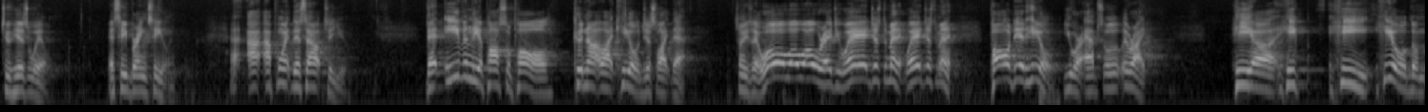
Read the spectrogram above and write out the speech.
to His will as He brings healing. I, I point this out to you that even the Apostle Paul could not like heal just like that. Somebody say, Whoa, whoa, whoa, Reggie, wait just a minute, wait just a minute. Paul did heal. You are absolutely right. He, uh, he, he healed the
